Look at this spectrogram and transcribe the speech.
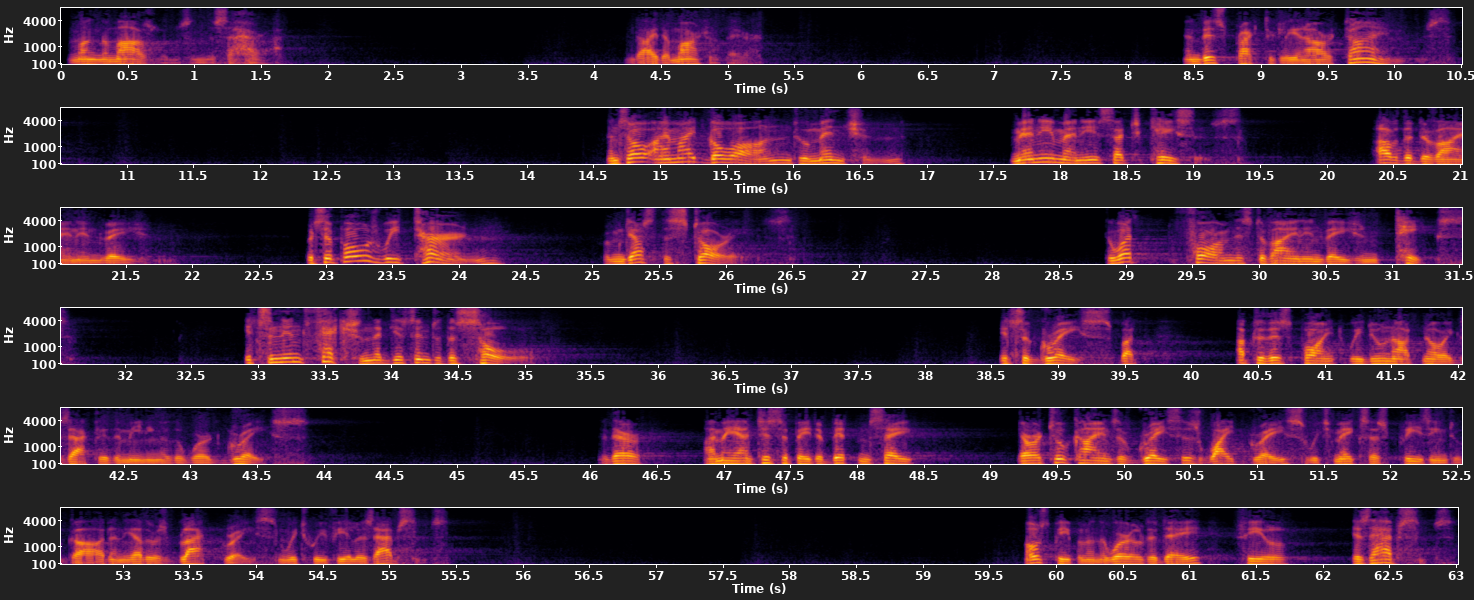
among the Muslims in the Sahara, and died a martyr there. And this practically in our times. And so I might go on to mention many, many such cases of the divine invasion. But suppose we turn from just the stories to what form this divine invasion takes. It's an infection that gets into the soul. It's a grace, but up to this point, we do not know exactly the meaning of the word grace. There, I may anticipate a bit and say, there are two kinds of graces white grace, which makes us pleasing to God, and the other is black grace, in which we feel His absence. Most people in the world today feel His absence.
